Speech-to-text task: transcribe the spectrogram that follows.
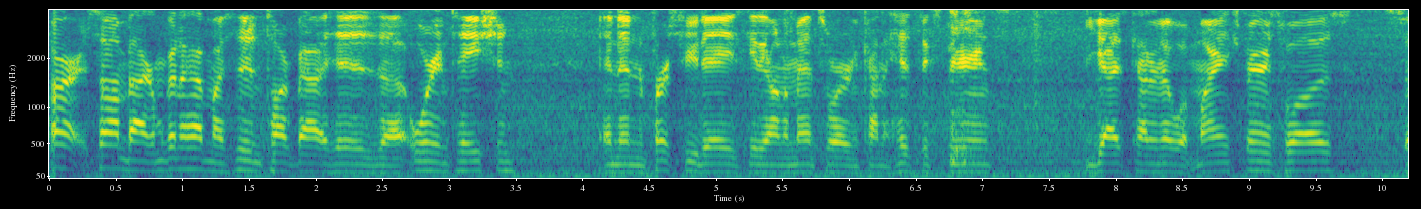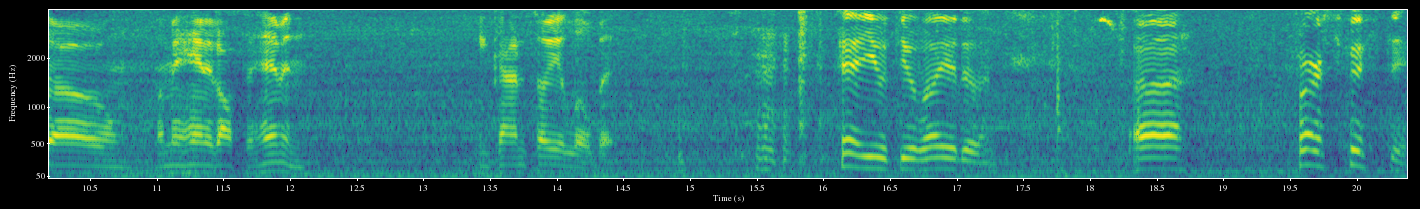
All right, so I'm back. I'm gonna have my student talk about his uh, orientation, and then the first few days getting on a mentor and kind of his experience. You guys kind of know what my experience was, so let me hand it off to him and he can kind of tell you a little bit. Hey YouTube, how you doing? Uh, first 50.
